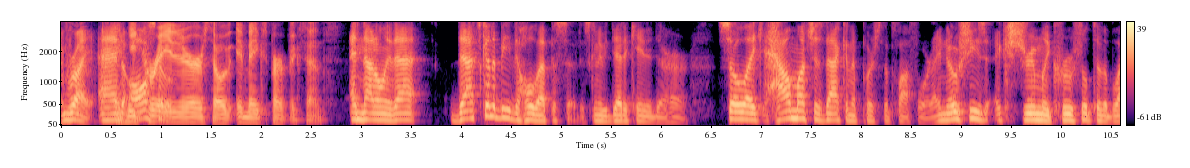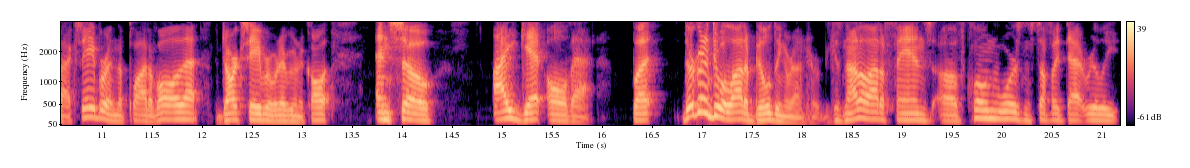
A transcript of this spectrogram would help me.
right, and, and, he also created her, so it makes perfect sense. And not only that, that's going to be the whole episode. It's going to be dedicated to her. So, like, how much is that going to push the plot forward? I know she's extremely crucial to the Black Saber and the plot of all of that, the Dark Saber, whatever you want to call it. And so, I get all that, but they're going to do a lot of building around her because not a lot of fans of Clone Wars and stuff like that really.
